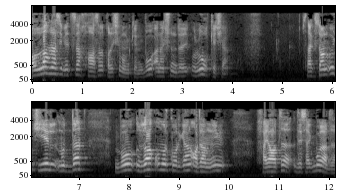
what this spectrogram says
olloh nasib etsa hosil qilishi mumkin. Bu ana shunday ulug' kecha. sakson uch yil muddat bu uzoq umr ko'rgan odamning hayoti desak bo'ladi.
